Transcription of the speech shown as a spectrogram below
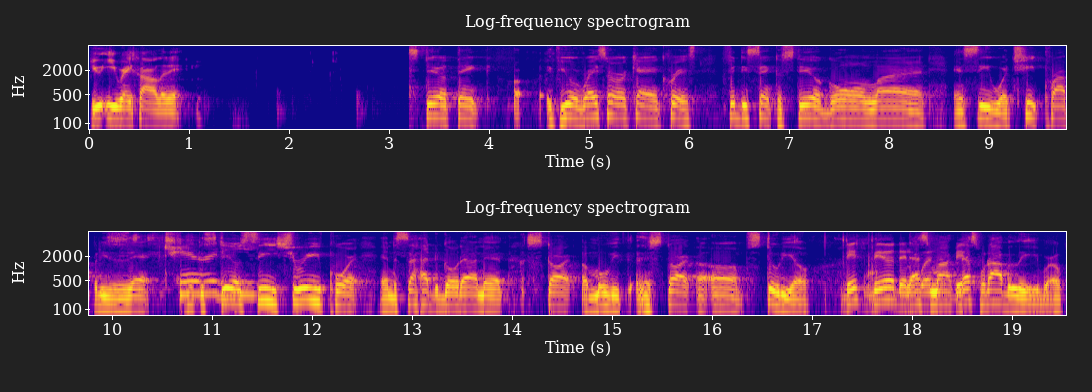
you erase all of that. Still think if you erase Hurricane Chris, 50 Cent could still go online and see where cheap properties is at. He could still see Shreveport and decide to go down there and start a movie and start a um, studio. This building That's my built- that's what I believe, bro.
